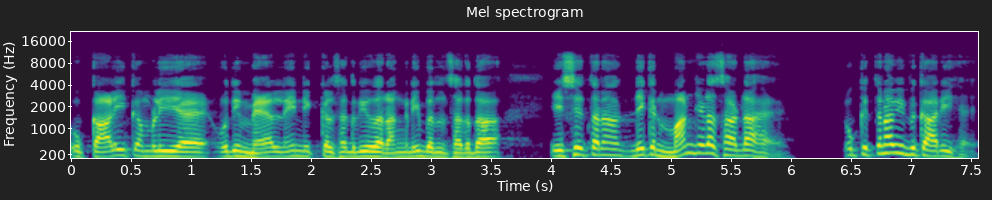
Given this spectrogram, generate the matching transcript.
ਉਹ ਕਾਲੀ ਕਮਲੀ ਹੈ, ਉਹਦੀ ਮੈਲ ਨਹੀਂ ਨਿਕਲ ਸਕਦੀ, ਉਹਦਾ ਰੰਗ ਨਹੀਂ ਬਦਲ ਸਕਦਾ। ਇਸੇ ਤਰ੍ਹਾਂ ਲੇਕਿਨ ਮਨ ਜਿਹੜਾ ਸਾਡਾ ਹੈ ਉਹ ਕਿਤਨਾ ਵੀ ਵਿਕਾਰੀ ਹੈ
